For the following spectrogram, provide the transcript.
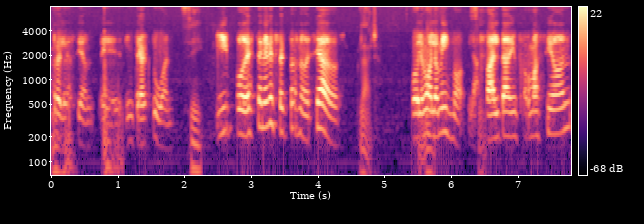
relación, eh, interactúan. Sí. Y podés tener efectos no deseados. Claro volvemos a lo mismo, la falta de información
